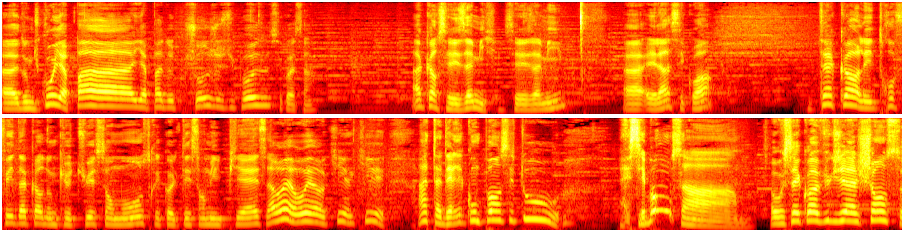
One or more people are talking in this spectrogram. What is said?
Euh, donc du coup, il y a pas, y pas d'autre chose, je suppose. C'est quoi ça? D'accord, c'est les amis, c'est les amis. Et là, c'est quoi? D'accord, les trophées, d'accord, donc euh, tuer 100 monstres, récolter 100 000 pièces. Ah ouais, ouais, ok, ok. Ah, t'as des récompenses et tout. Eh, c'est bon ça. Vous savez quoi, vu que j'ai la chance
